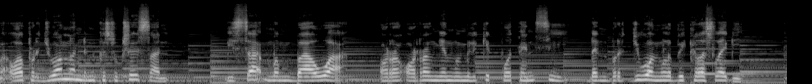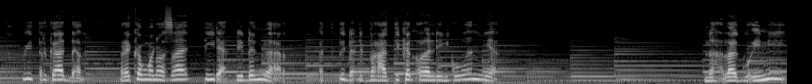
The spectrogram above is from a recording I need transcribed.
bahwa perjuangan dan kesuksesan bisa membawa orang-orang yang memiliki potensi dan berjuang lebih keras lagi. Tapi terkadang mereka merasa tidak didengar atau tidak diperhatikan oleh lingkungannya. Nah, lagu ini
